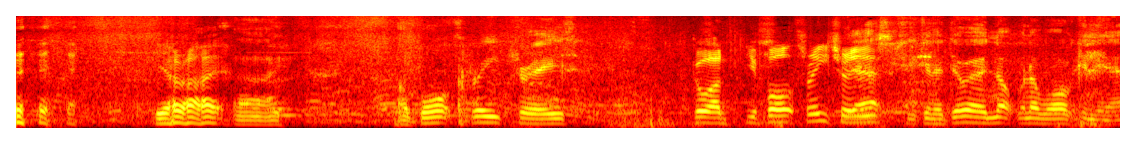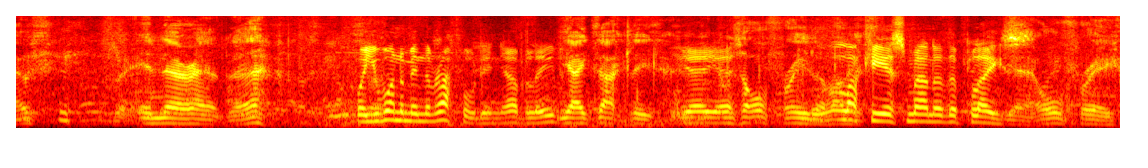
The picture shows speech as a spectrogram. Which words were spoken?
you alright? Aye. I bought three trees. Go on, you bought three trees. Yeah, she's going to do her not when I walk in the house, but in there, out there. Well, you won them in the raffle, didn't you, I believe? Yeah, exactly. Yeah, yeah. It was all free, love. Luckiest man of the place. Yeah, all free.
